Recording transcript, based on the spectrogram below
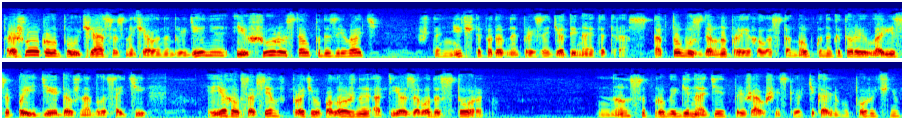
Прошло около получаса с начала наблюдения, и Шура стал подозревать, что нечто подобное произойдет и на этот раз. Автобус давно проехал остановку, на которой Лариса, по идее, должна была сойти, и ехал совсем в противоположную от ее завода сторону. Но супруга Геннадия, прижавшись к вертикальному поручню,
